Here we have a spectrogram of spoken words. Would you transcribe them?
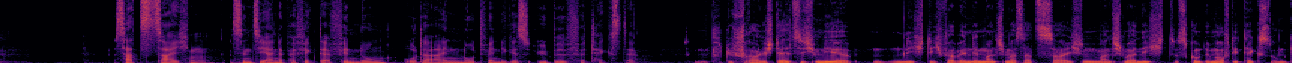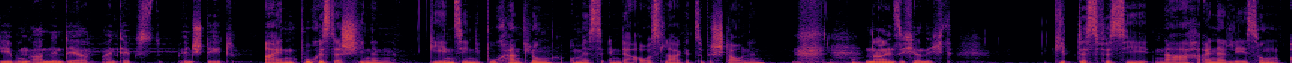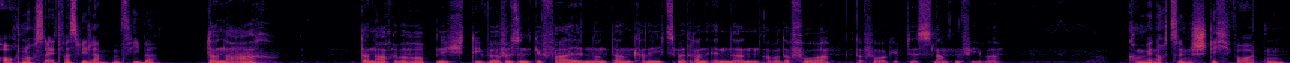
Satzzeichen, sind sie eine perfekte Erfindung oder ein notwendiges Übel für Texte? Die Frage stellt sich mir nicht. Ich verwende manchmal Satzzeichen, manchmal nicht. Es kommt immer auf die Textumgebung an, in der ein Text entsteht. Ein Buch ist erschienen. Gehen Sie in die Buchhandlung, um es in der Auslage zu bestaunen? Nein, sicher nicht. Gibt es für Sie nach einer Lesung auch noch so etwas wie Lampenfieber? Danach? Danach überhaupt nicht. Die Würfel sind gefallen und dann kann ich nichts mehr dran ändern. Aber davor, davor gibt es Lampenfieber. Kommen wir noch zu den Stichworten.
